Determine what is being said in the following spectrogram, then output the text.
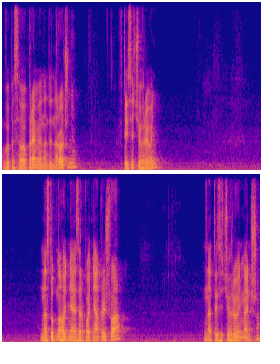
виписали премію на день народження тисячу гривень. Наступного дня зарплатня прийшла на тисячу гривень менше.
